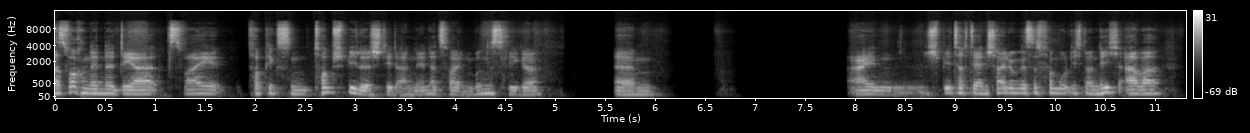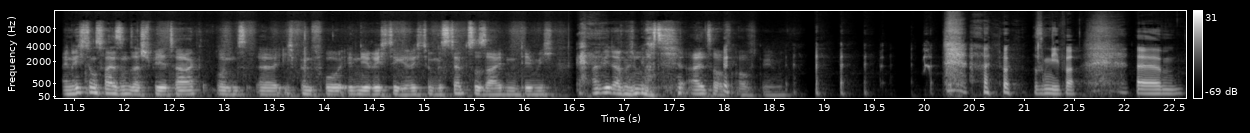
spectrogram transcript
Das Wochenende der zwei toppigsten Topspiele steht an in der zweiten Bundesliga. Ähm, ein Spieltag der Entscheidung ist es vermutlich noch nicht, aber ein richtungsweisender Spieltag und äh, ich bin froh, in die richtige Richtung gesteppt zu sein, indem ich mal wieder mit Matthias Althoff aufnehme. Hallo, das ist Niefer. Ähm,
